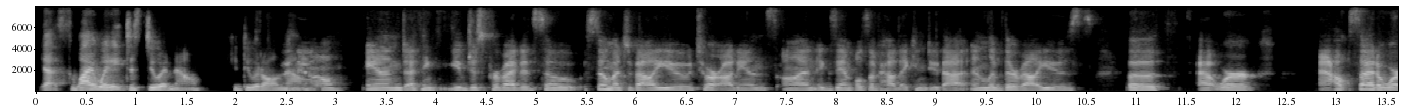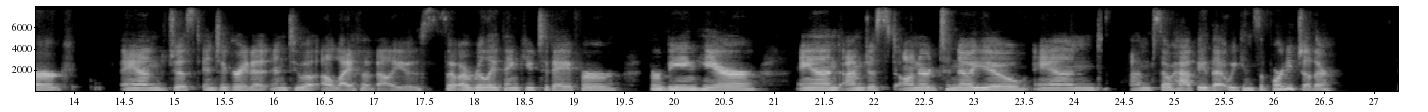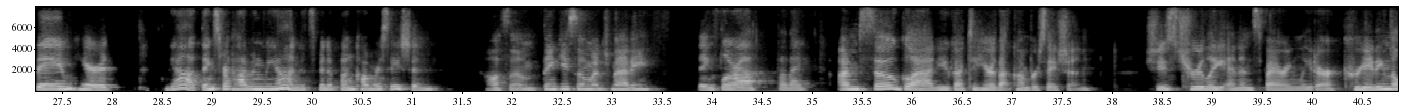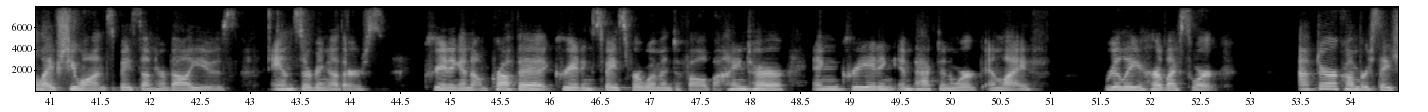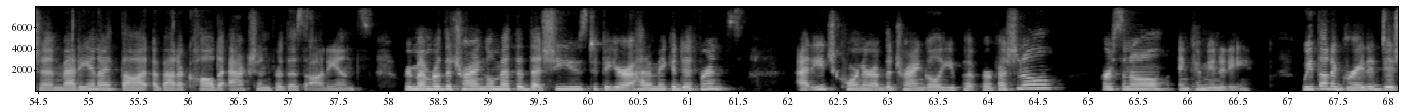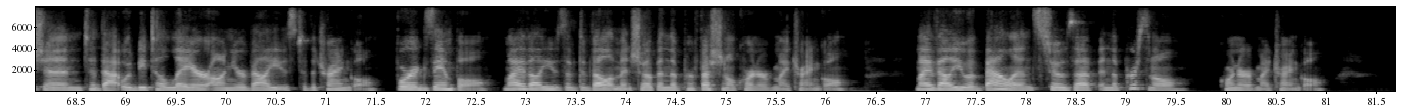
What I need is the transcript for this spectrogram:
Yes. Why wait? Just do it now. You can do it all now. now. And I think you've just provided so so much value to our audience on examples of how they can do that and live their values both at work, outside of work, and just integrate it into a, a, life of values. So I really thank you today for for being here and I'm just honored to know you and I'm so happy that we can support each other. Same here. Yeah, thanks for having me on. It's been a fun conversation. Awesome. Thank you so much, Maddie. Thanks, Laura. Bye-bye. I'm so glad you got to hear that conversation. She's truly an inspiring leader, creating the life she wants based on her values and serving others creating a nonprofit, creating space for women to follow behind her, and creating impact in work and life. Really, her life's work. After our conversation, Maddie and I thought about a call to action for this audience. Remember the triangle method that she used to figure out how to make a difference? At each corner of the triangle, you put professional, personal, and community. We thought a great addition to that would be to layer on your values to the triangle. For example, my values of development show up in the professional corner of my triangle. My value of balance shows up in the personal corner of my triangle.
